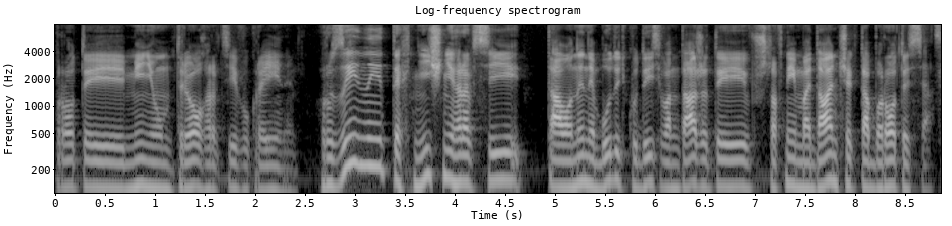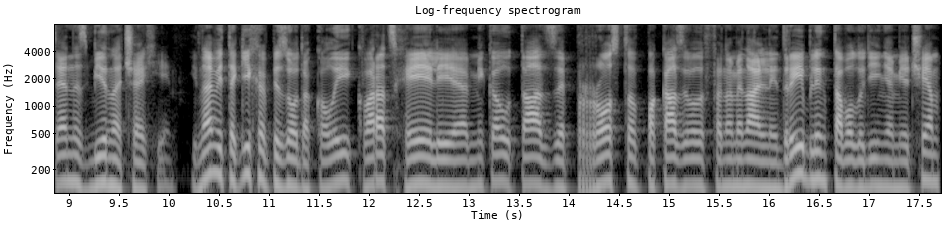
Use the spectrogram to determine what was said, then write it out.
проти мінімум трьох гравців України. Грузини технічні гравці, та вони не будуть кудись вантажити в штрафний майданчик та боротися. Це не збірна Чехії. І навіть в таких епізодах, коли Кварацхелія, Мікаутадзе просто показували феноменальний дриблінг та володіння м'ячем,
